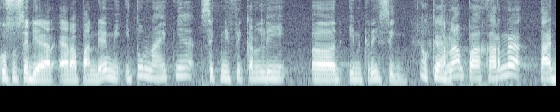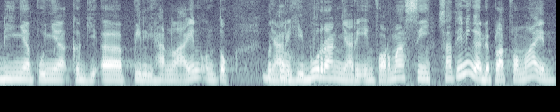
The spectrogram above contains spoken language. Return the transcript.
khususnya di era pandemi, itu naiknya significantly uh, increasing. Okay. Kenapa? Karena tadinya punya uh, pilihan lain untuk Betul. nyari hiburan, nyari informasi. Saat ini nggak ada platform lain.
